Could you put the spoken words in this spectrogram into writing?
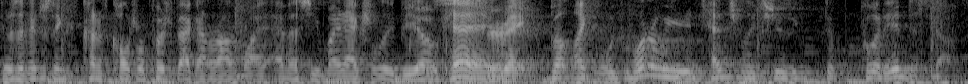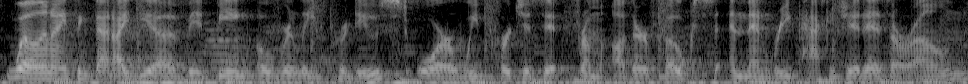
there's some interesting kind of cultural pushback on around why MSG might actually be okay. Sure. Right. But like, what are we intentionally choosing to put into stuff? Well, and I think that idea of it being overly produced, or we purchase it from other folks and then repackage it as our own.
